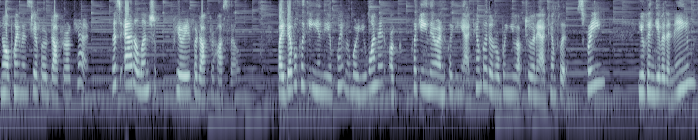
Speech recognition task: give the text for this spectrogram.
no appointments here for Dr. Arquette. Let's add a lunch period for Dr. Hosfeld. By double clicking in the appointment where you want it or clicking there and clicking add template, it'll bring you up to an add template screen. You can give it a name.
